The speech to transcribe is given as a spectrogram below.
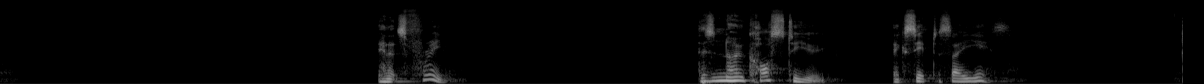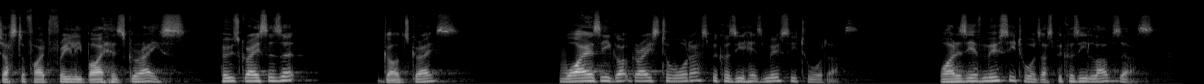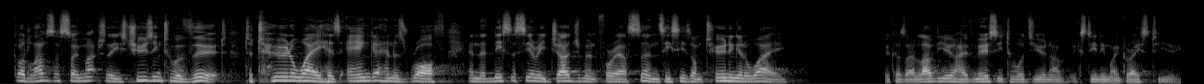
And it's free. There's no cost to you except to say yes. Justified freely by His grace. Whose grace is it? God's grace. Why has He got grace toward us? Because He has mercy toward us. Why does He have mercy towards us? Because He loves us. God loves us so much that He's choosing to avert, to turn away His anger and His wrath and the necessary judgment for our sins. He says, I'm turning it away because I love you, I have mercy towards you, and I'm extending my grace to you.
